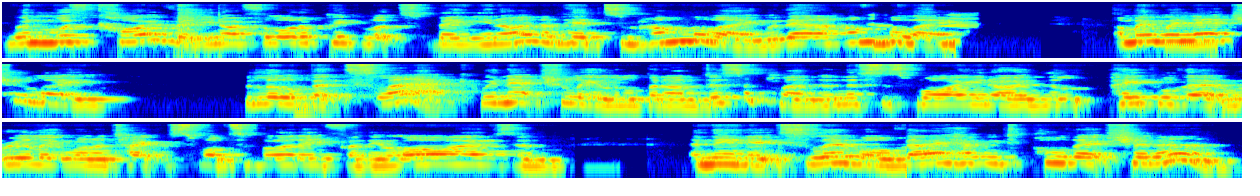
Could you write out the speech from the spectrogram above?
when with COVID, you know, for a lot of people, it's been, you know, they've had some humbling. Without a humbling, mm-hmm. I mean, we're mm-hmm. naturally a little bit slack. We're naturally a little bit undisciplined, and this is why you know the people that really want to take responsibility for their lives and and their next level, they're having to pull that shit in.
